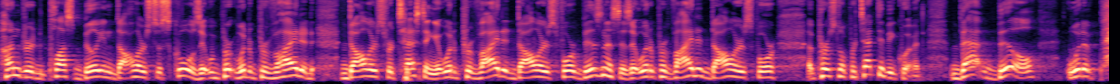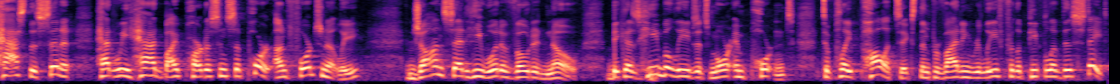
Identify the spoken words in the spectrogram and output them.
hundred plus billion dollars to schools. It would, would have provided dollars for testing. It would have provided dollars for businesses. It would have provided dollars for uh, personal protective equipment. That bill would have passed the Senate had we had bipartisan support. Unfortunately, John said he would have voted no because he believes it's more important to play politics than providing relief for the people of this state.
